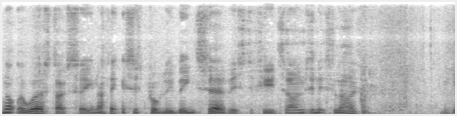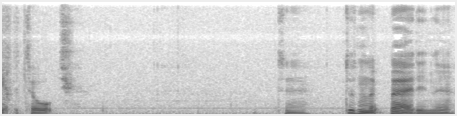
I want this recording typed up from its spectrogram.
Not the worst I've seen. I think this has probably been serviced a few times in its life me get the torch. It, uh, doesn't look bad in there.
